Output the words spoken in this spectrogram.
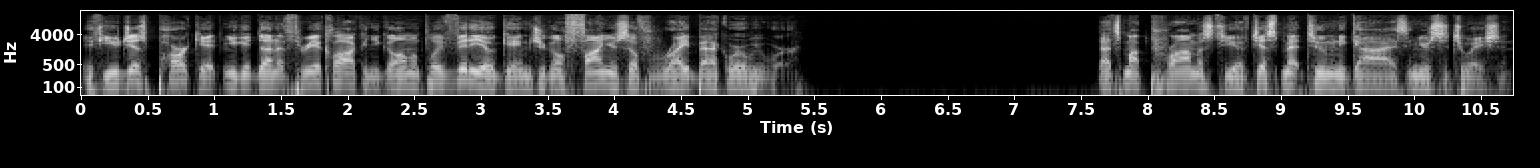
if you just park it and you get done at 3 o'clock and you go home and play video games, you're going to find yourself right back where we were. That's my promise to you. I've just met too many guys in your situation.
